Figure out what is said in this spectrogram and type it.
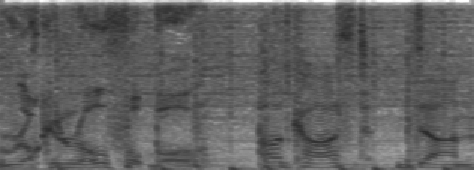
Rock and roll football. Podcast done.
